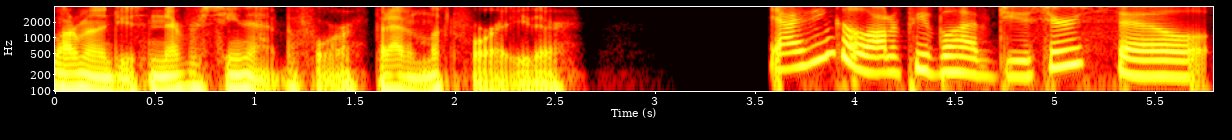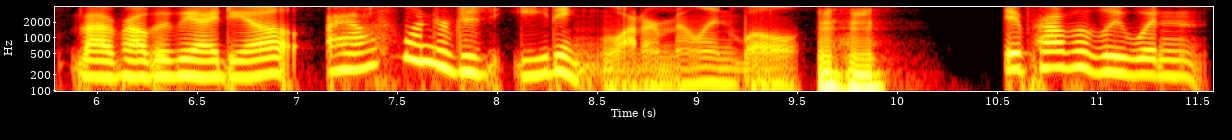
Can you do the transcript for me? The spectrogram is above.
watermelon juice. I've never seen that before, but I haven't looked for it either. yeah, I think a lot of people have juicers, so that would probably be ideal. I also wonder if just eating watermelon will, Mm-hmm. it probably wouldn't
